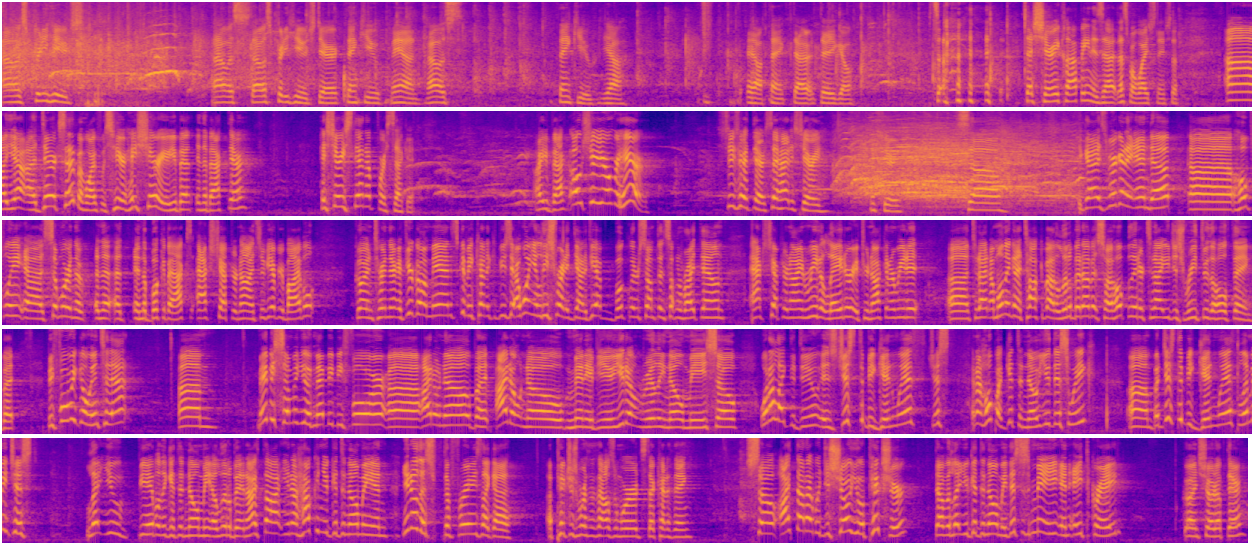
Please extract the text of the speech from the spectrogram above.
That was pretty huge. That was that was pretty huge, Derek. Thank you, man. That was. Thank you. Yeah. Yeah. Thank. There, there you go. So, is that Sherry clapping? Is that that's my wife's name? So, uh, yeah. Uh, Derek said my wife was here. Hey, Sherry, are you in the back there? Hey, Sherry, stand up for a second. Are you back? Oh, Sherry, you're over here. She's right there. Say hi to Sherry. Hey, Sherry. So, you guys, we're going to end up uh, hopefully uh, somewhere in the, in, the, uh, in the book of Acts, Acts chapter 9. So if you have your Bible, go ahead and turn there. If you're going, man, it's going to be kind of confusing, I want you at least write it down. If you have a booklet or something, something to write down, Acts chapter 9, read it later if you're not going to read it uh, tonight. I'm only going to talk about a little bit of it, so I hope later tonight you just read through the whole thing. But before we go into that, um, maybe some of you have met me before. Uh, I don't know, but I don't know many of you. You don't really know me. So what I like to do is just to begin with, just, and I hope I get to know you this week, um, but just to begin with, let me just let you be able to get to know me a little bit. And I thought, you know, how can you get to know me? And you know this, the phrase like a, a picture's worth a thousand words, that kind of thing. So I thought I would just show you a picture that would let you get to know me. This is me in eighth grade. Go ahead and show it up there.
